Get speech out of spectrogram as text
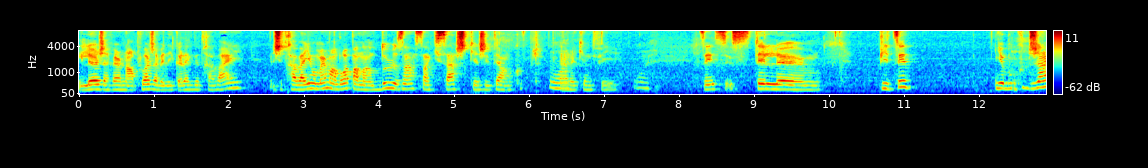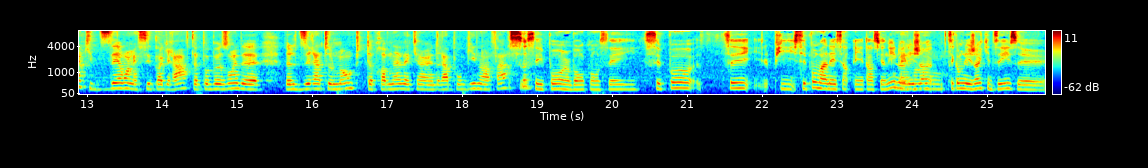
et là, j'avais un emploi, j'avais des collègues de travail. J'ai travaillé au même endroit pendant deux ans sans qu'ils sachent que j'étais en couple Ouais. avec une fille. Ouais. Tu c'était le... Puis, tu sais, il y a beaucoup de gens qui disaient « Ouais, mais c'est pas grave, t'as pas besoin de, de le dire à tout le monde puis de te promener avec un drapeau gay d'en face. Ça, c'est pas un bon conseil. C'est pas. Tu puis c'est pas mal inten- intentionné, là. Ben les non. gens. C'est comme les gens qui disent euh,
